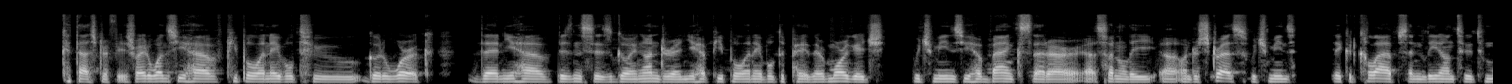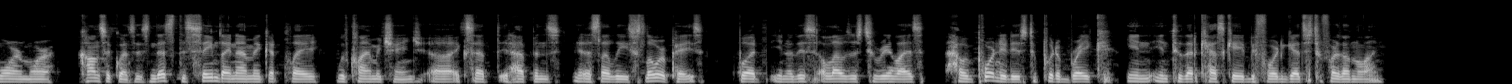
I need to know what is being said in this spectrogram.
catastrophes, right? Once you have people unable to go to work, then you have businesses going under, and you have people unable to pay their mortgage, which means you have banks that are uh, suddenly uh, under stress, which means they could collapse and lead on to, to more and more consequences. And that's the same dynamic at play with climate change, uh, except it happens at a slightly slower pace. But you know, this allows us to realize how important it is to put a break in into that cascade before it gets too far down the line.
